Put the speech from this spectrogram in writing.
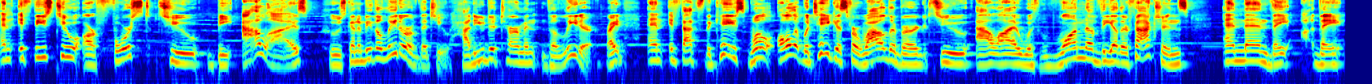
And if these two are forced to be allies who's going to be the leader of the two? How do you determine the leader right? And if that's the case well all it would take is for Wilderburg to ally with one of the other factions and then they they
